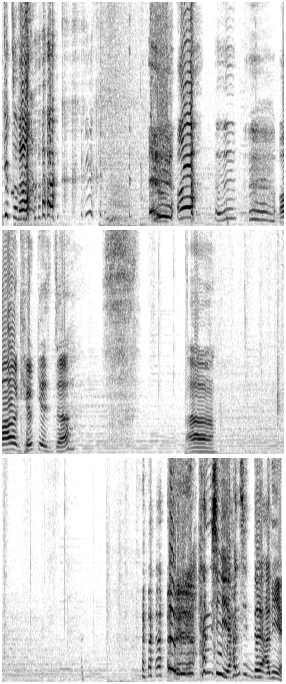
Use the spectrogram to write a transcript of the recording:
들켰잖아. 아, 아, 개웃기네 진짜. 아. 한시 한시인데 아니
